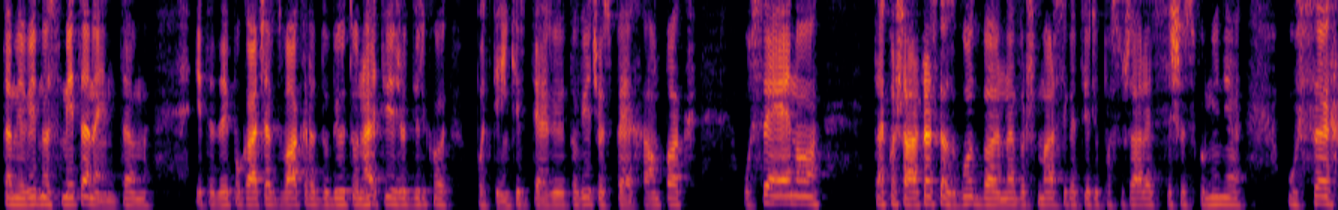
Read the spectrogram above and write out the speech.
tam je vedno smetana in tam je tedaj Pogačar dvakrat dobil to najtežjo dirko, po tem kriteriju je to večji uspeh. Ampak vseeno, ta košarkarska zgodba, najbrž marsikateri poslušalec se še spominja vseh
